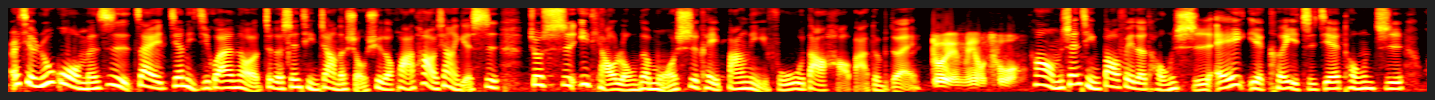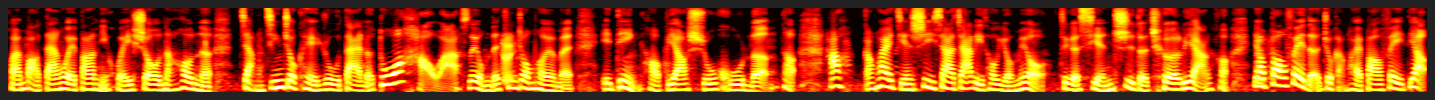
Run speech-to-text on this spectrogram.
而且如果我们是在监理机关哦，这个申请这样的手续的话，它好像也是就是一条龙的模式，可以帮你服务到好吧？对不对？对，好，我们申请报废的同时，哎，也可以直接通知环保单位帮你回收，然后呢，奖金就可以入袋了，多好啊！所以我们的听众朋友们一定好不要疏忽了，好。好，赶快检视一下家里头有没有这个闲置的车辆哈，要报废的就赶快报废掉。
